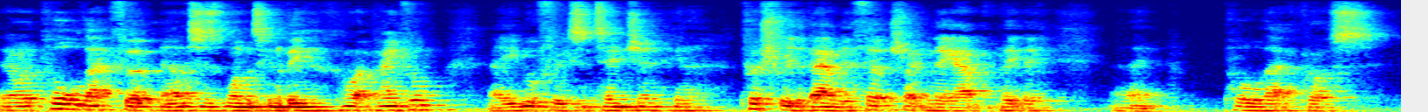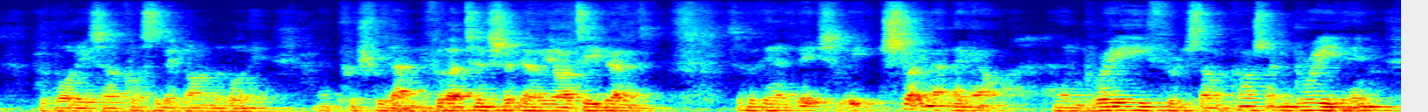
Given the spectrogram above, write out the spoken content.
Then I want to pull that foot. Now this is one that's going to be quite painful. Uh, you will feel some tension. You're going to push through the the foot, straighten the leg out completely, and then pull that across the body, so across the midline of the body, and push through that. And feel that tension down the IT band. So we're going to literally straighten that leg out, and then breathe through the stomach. Concentrate and breathe in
